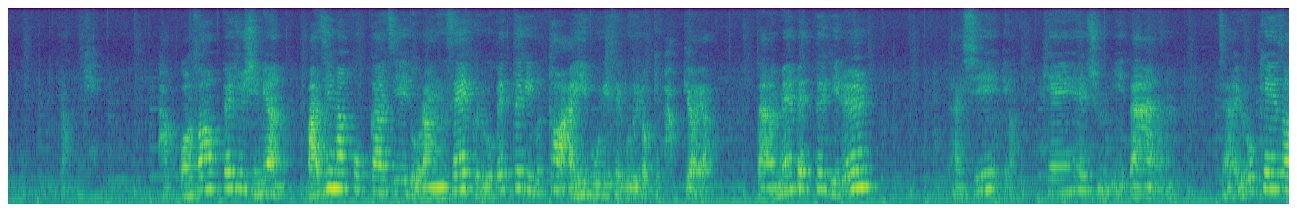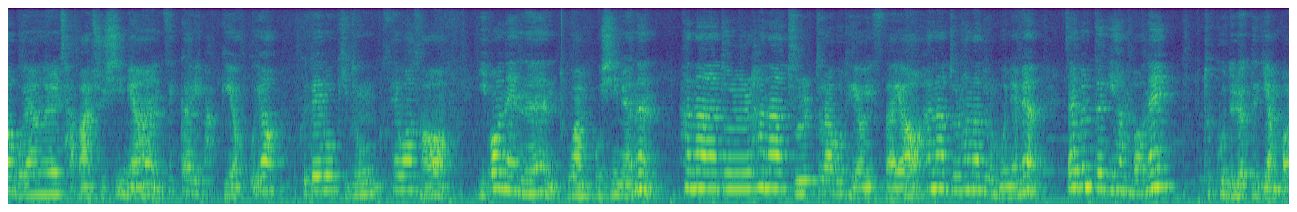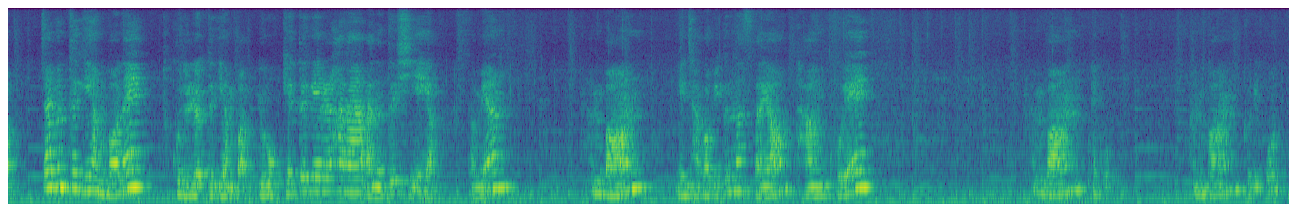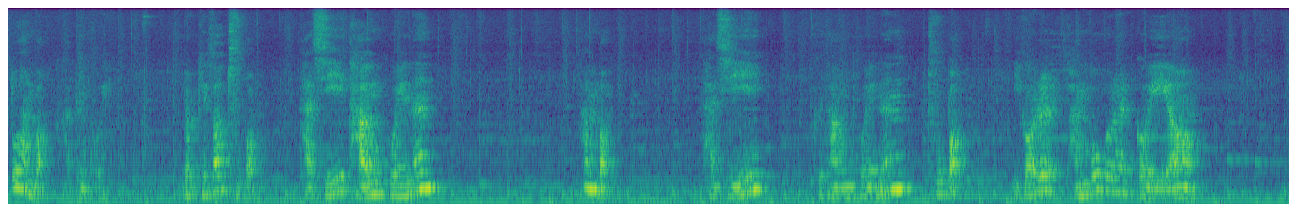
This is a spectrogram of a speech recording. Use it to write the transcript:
이렇게 바꿔서 빼주시면 마지막 코까지 노란색 그리고 빼뜨기부터 아이보리색으로 이렇게 바뀌어요. 그 다음에 빼뜨기를 다시 이렇게 해줍니다. 자, 이렇게 해서 모양을 잡아주시면 색깔이 바뀌었고요. 그대로 기둥 세워서 이번에는 도안 보시면은 하나, 둘, 하나, 둘 뜨라고 되어 있어요. 하나, 둘, 하나, 둘은 뭐냐면 짧은뜨기 한 번에 두 코 늘려뜨기 한 번, 짧은뜨기 한 번에 두 코 늘려뜨기 한 번, 이렇게 뜨개를 하라라는 뜻이에요. 그러면 한 번, 얘 작업이 끝났어요. 다음 코에 한 번, 아이고, 한 번, 그리고 또 한 번, 같은 코에. 이렇게 해서 두 번. 다시 다음 코에는 한 번. 다시 그 다음 코에는 두 번. 이거를 반복을 할 거예요.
